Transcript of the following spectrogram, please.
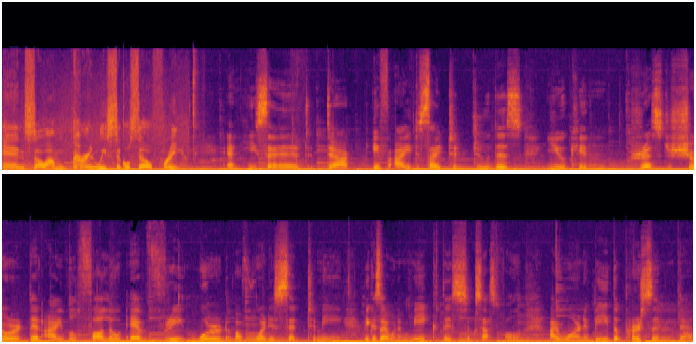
and so I'm currently sickle cell free. And he said, Doc, if I decide to do this, you can rest assured that I will follow every word of what is said to me because I want to make this successful. I want to be the person that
